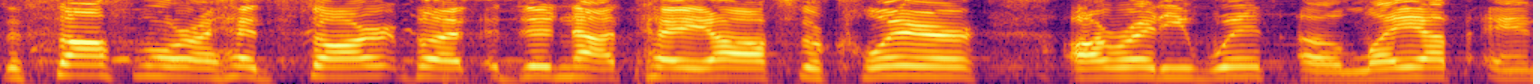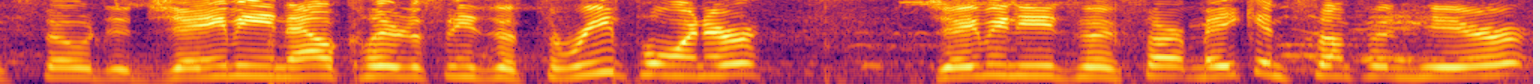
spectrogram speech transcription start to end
the sophomore a head start, but it did not pay off. So Claire already with a layup, and so did Jamie. Now Claire just needs a three-pointer. Jamie needs to start making something here.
